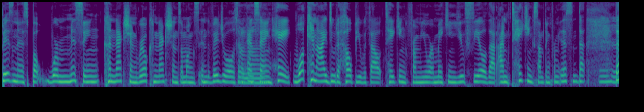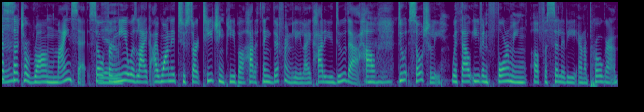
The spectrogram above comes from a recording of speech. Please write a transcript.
business, but we're missing connection, real connections amongst individuals, and, and saying, hey, what can I do to help you without taking from you or making you feel that I'm taking something from you? That's, that, that's mm-hmm. such a wrong mindset. So for me, it was like I wanted to start teaching people how to think differently. Like, how do you do that? How mm-hmm. do it socially without even forming a facility and a program?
